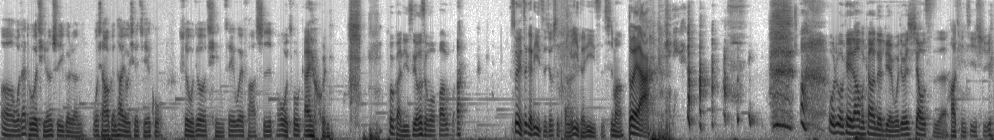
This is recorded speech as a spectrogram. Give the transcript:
呃，我在土耳其认识一个人，我想要跟他有一些结果。所以我就请这一位法师帮我做该魂，不管你是用什么方法。所以这个例子就是同意的例子，是吗？对啊。我如果可以让他们看到你的脸，我就会笑死了。好，请继续。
